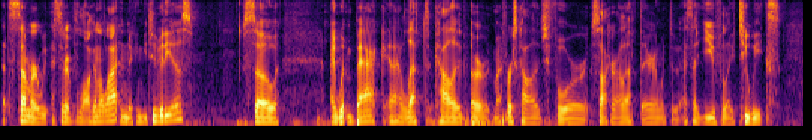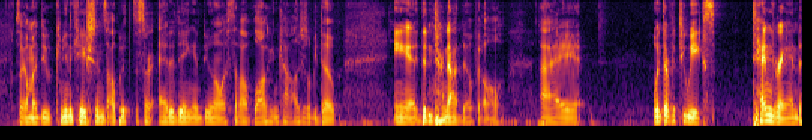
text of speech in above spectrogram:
That summer, we, I started vlogging a lot and making YouTube videos. So I went back and I left college or my first college for soccer. I left there. I went to SIU for like two weeks. I was like, I'm gonna do communications. I'll be able to start editing and doing all this stuff. I'll vlog in college. It'll be dope. And it didn't turn out dope at all. I went there for two weeks, ten grand,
